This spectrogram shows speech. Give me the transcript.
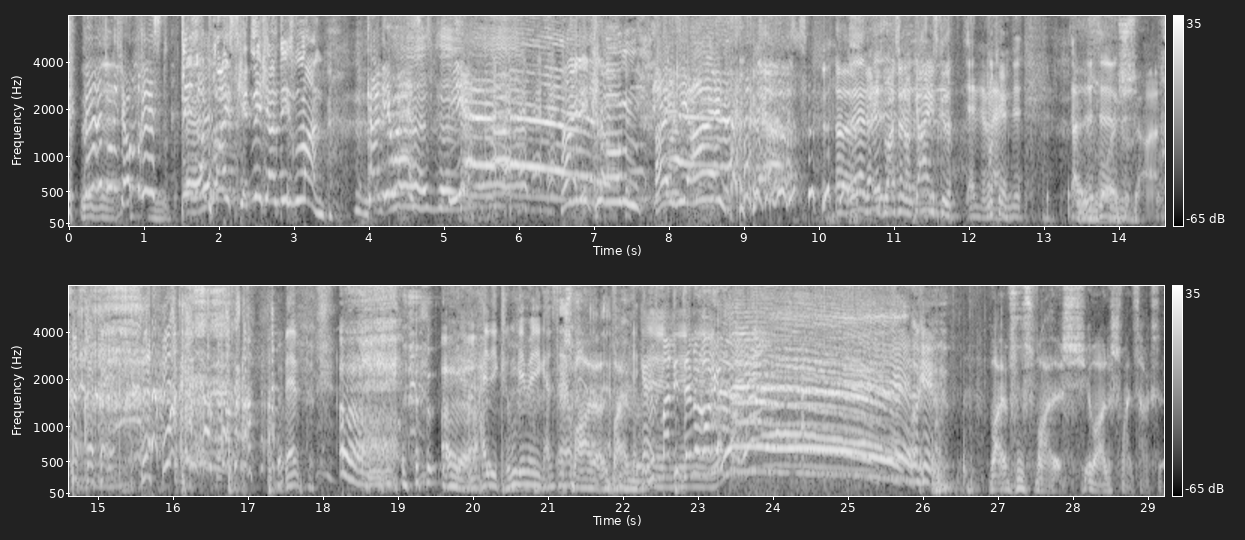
jetzt, während du dich umdrehst, Dieser Preis geht nicht an diesen Mann! Kanye West! Heidi Klum! Easy Eis! ja! Du hast ja noch gar nichts gesagt. äh, Okay. Also, das ist, äh, oh. Heidi Klum gehen wir die ganze Zeit war auf- auf beim- den Decker. Martin Semmelrogge! Okay. Weil Fußball ist immer alles Schweinshaxe.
